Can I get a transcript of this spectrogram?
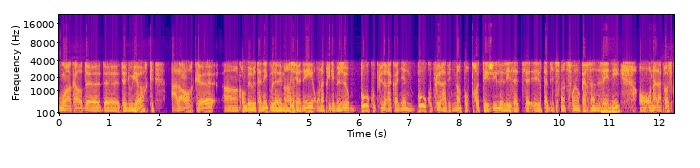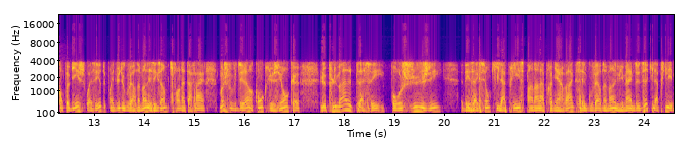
ou encore de, de, de New York, alors que en Colombie-Britannique, vous l'avez mentionné, on a pris des mesures beaucoup plus draconiennes, beaucoup plus rapidement pour protéger les établissements de soins aux personnes mmh. aînées. On, a la preuve qu'on peut bien choisir, du point de vue du gouvernement, les exemples qui font notre affaire. Moi, je vous dirais en conclusion que le plus mal placé pour juger des actions qu'il a prises pendant la première vague, c'est le gouvernement lui-même. De dire qu'il a pris les,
